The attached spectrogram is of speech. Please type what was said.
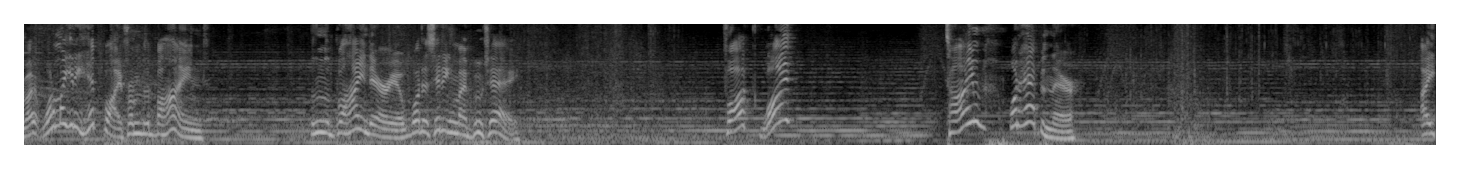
Everybody, what am I getting hit by from the behind? From the behind area, what is hitting my bootay? Fuck, what? Time? What happened there? I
